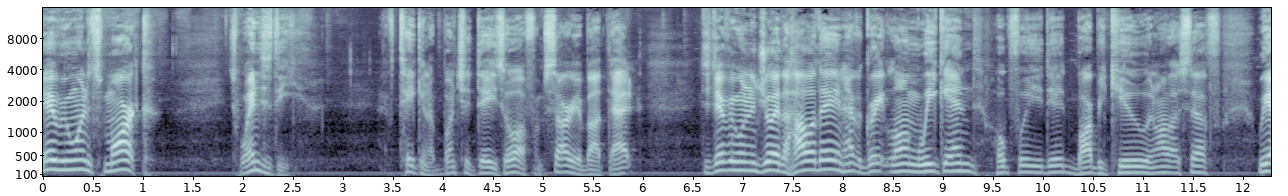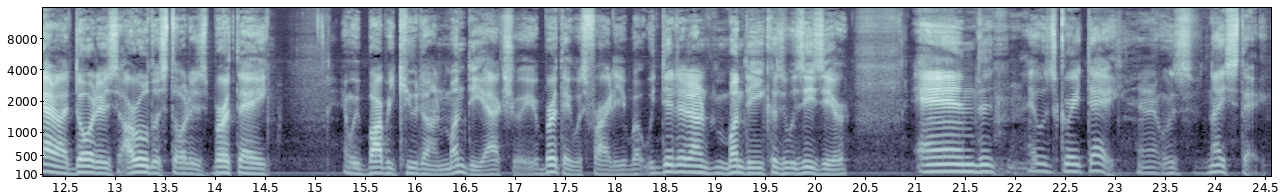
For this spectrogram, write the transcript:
Hey everyone, it's Mark. It's Wednesday. I've taken a bunch of days off. I'm sorry about that. Did everyone enjoy the holiday and have a great long weekend? Hopefully you did. Barbecue and all that stuff. We had our daughter's, our oldest daughter's birthday, and we barbecued on Monday actually. Her birthday was Friday, but we did it on Monday because it was easier. And it was a great day, and it was a nice day.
